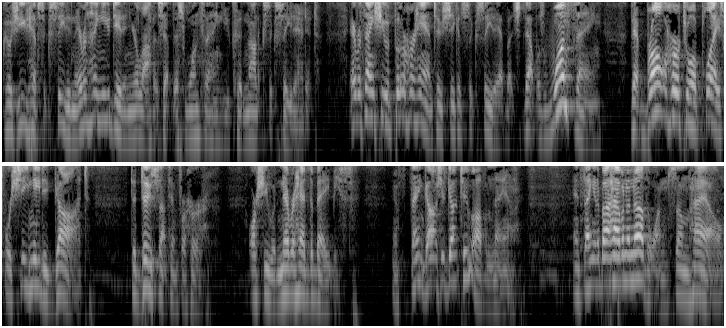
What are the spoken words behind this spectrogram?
because you have succeeded in everything you did in your life except this one thing. You could not succeed at it. Everything she would put her hand to, she could succeed at. But that was one thing that brought her to a place where she needed God to do something for her, or she would never had the babies. And thank God she's got two of them now and thinking about having another one somehow.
